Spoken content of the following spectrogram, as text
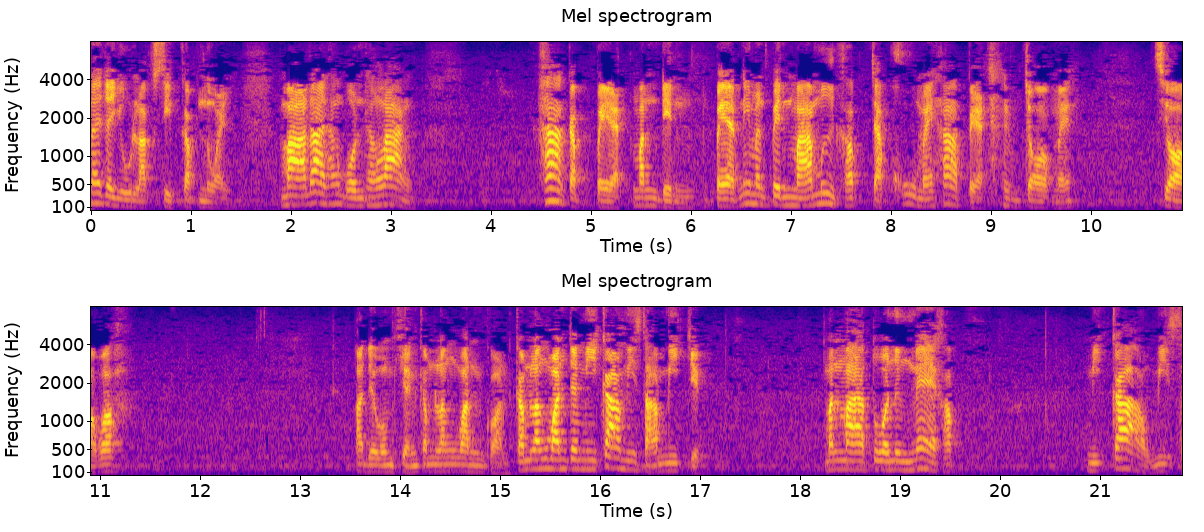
น่าจะอยู่หลักสิบกับหน่วย มาได้ทั้งบนทั้งล่าง ห้ากับแปดมันเด่นแปดนี่มันเป็นม้ามืดครับ จับคู่ไหมห้าแปดจอกไหมจอกวะอะเดี๋ยวผมเขียนกำลังวันก่อนกำลังวันจะมีเก้ามีสามมีเจ็ดมันมาตัวหนึ่งแน่ครับ มีเก้ามีส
